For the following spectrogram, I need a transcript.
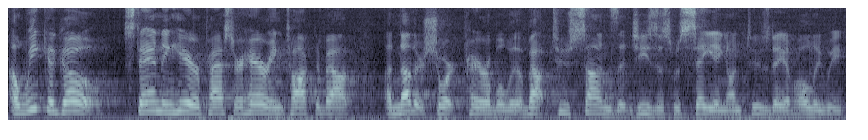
A week ago, standing here, Pastor Herring talked about another short parable about two sons that Jesus was saying on Tuesday of Holy Week.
